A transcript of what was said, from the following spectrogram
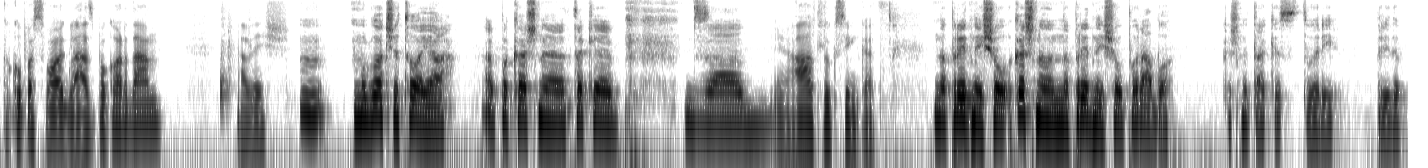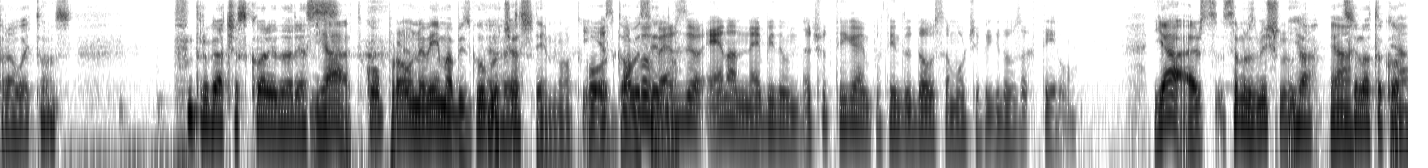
kako pa svojo glasbo gor dam. A veš? M mogoče to, ja. Ali pa kakšne take za. Ja, Outlook sinkat. Naprednejšo, kakšno naprednejšo uporabo kakšne take stvari pride prav iTunes. Drugače, skoraj da res. Ja, tako prav ne vem, bi izgubil ja, čas s tem. No, tako, jaz kot v verzijo ena ne bi dal nič od tega in potem dodal samo, če bi kdo zahteval. Ja, sem razmišljal. Ja, ja celo tako. Ja.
